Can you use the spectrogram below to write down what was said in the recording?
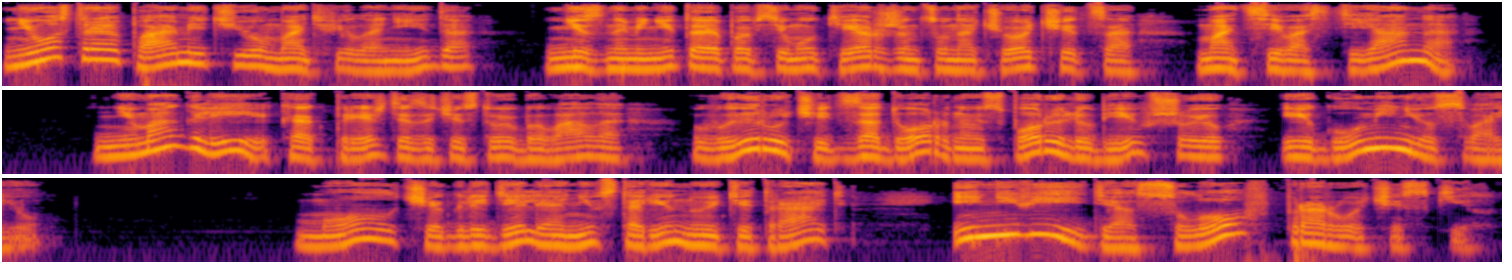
Неострая памятью мать Филонида, незнаменитая по всему Керженцу начетчица мать Севастьяна, не могли, как прежде зачастую бывало, выручить задорную, споры любившую игуменью свою. Молча глядели они в старинную тетрадь и, не видя слов пророческих,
